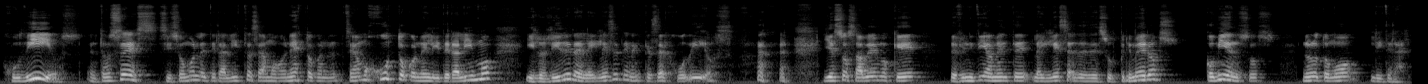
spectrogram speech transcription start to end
Judíos. Entonces, si somos literalistas, seamos honestos, seamos justos con el literalismo y los líderes de la iglesia tienen que ser judíos. y eso sabemos que definitivamente la iglesia desde sus primeros comienzos no lo tomó literal.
